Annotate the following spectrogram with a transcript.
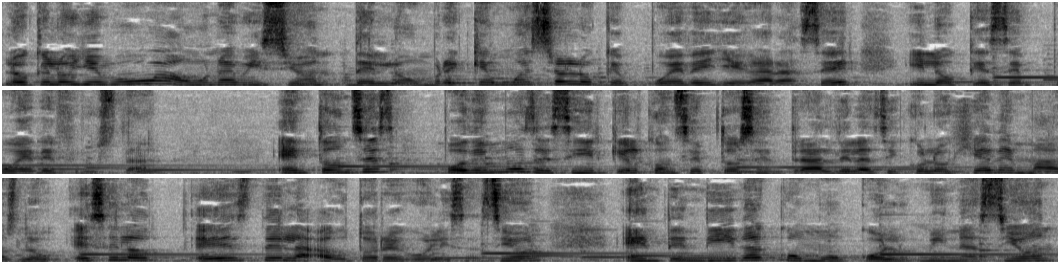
lo que lo llevó a una visión del hombre que muestra lo que puede llegar a ser y lo que se puede frustrar. Entonces, podemos decir que el concepto central de la psicología de Maslow es, es, de la autorregulización, entendida como culminación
